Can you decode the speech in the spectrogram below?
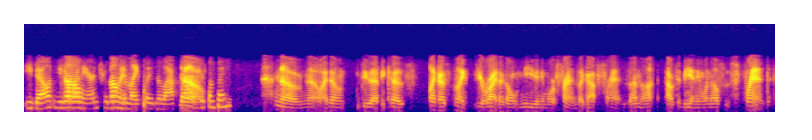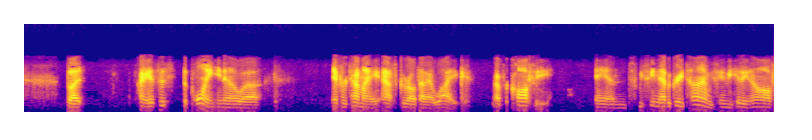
you don't. You don't No, run errands for them me. and like play their lap No. or something. No, no, I don't do that because, like I like, you're right. I don't need any more friends. I got friends. I'm not out to be anyone else's friend. But I guess this the point. You know, uh, every time I ask a girl that I like out for coffee, and we seem to have a great time. We seem to be hitting it off.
